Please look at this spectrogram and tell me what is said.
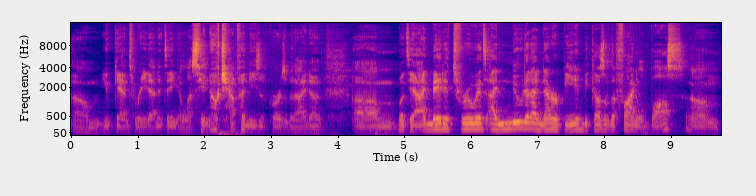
um, you can't read anything unless you know Japanese, of course, but I don't. Um, but yeah, I made it through it. I knew that I'd never beat it because of the final boss, um,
